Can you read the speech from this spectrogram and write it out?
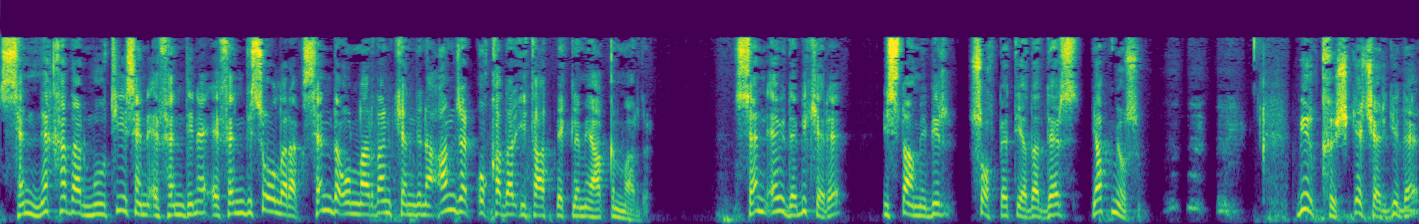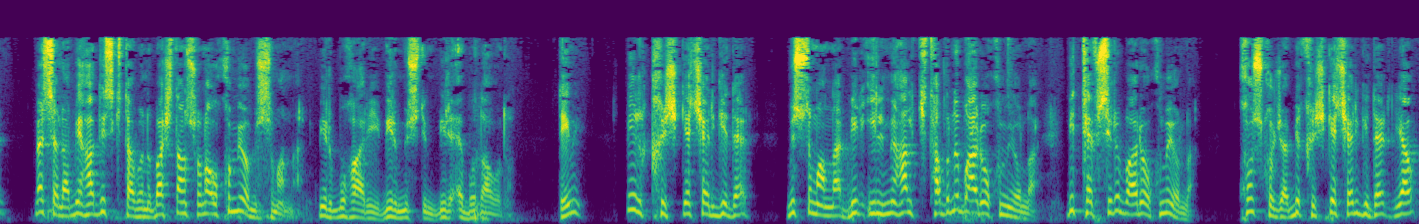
Sen ne kadar mutiysen efendine, efendisi olarak sen de onlardan kendine ancak o kadar itaat beklemeye hakkın vardır. Sen evde bir kere İslami bir sohbet ya da ders yapmıyorsun. Bir kış geçer gider. Mesela bir hadis kitabını baştan sona okumuyor Müslümanlar. Bir Buhari, bir Müslim, bir Ebu Davud'u. Değil mi? Bir kış geçer gider. Müslümanlar bir ilmihal kitabını bari okumuyorlar. Bir tefsiri bari okumuyorlar. Koskoca bir kış geçer gider. Ya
